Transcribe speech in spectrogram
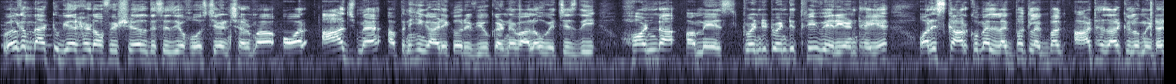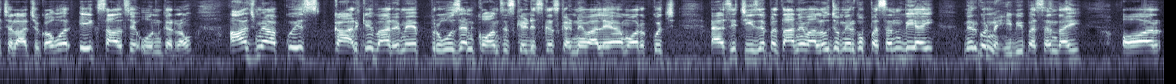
Welcome back to gear head official this is your host Jayant Sharma और आज मैं अपनी ही गाड़ी को रिव्यू करने वाला हूँ which is the Honda Amaze 2023 variant है ये, और इस कार को मैं लगभग लगभग 8000 किलोमीटर चला चुका हूँ और एक साल से ओन कर रहा हूँ। आज मैं आपको इस कार के बारे में प्रोज एंड कॉन्स इसके डिस्कस करने वाले हैं हम, और कुछ ऐसी चीज़ें बताने वाला हूँ जो मेरे को पसंद भी आई, मेरे को नहीं भी पसंद आई, और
